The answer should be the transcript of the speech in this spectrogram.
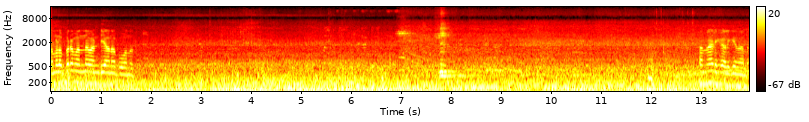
നമ്മളൊപ്പരം വന്ന വണ്ടിയാണ് പോകുന്നത്? കണ്ണാടി കളിക്കുന്നുണ്ട്.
